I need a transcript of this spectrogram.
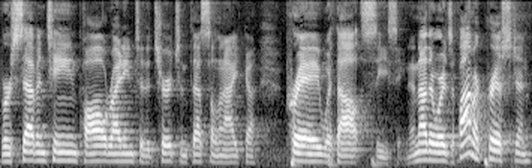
verse 17, Paul writing to the church in Thessalonica, pray without ceasing. In other words, if I'm a Christian,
